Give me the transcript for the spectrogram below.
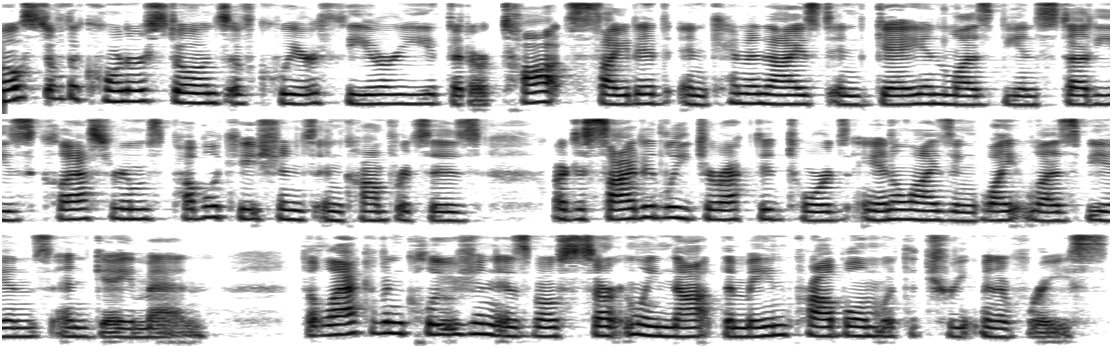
most of the cornerstones of queer theory that are taught, cited, and canonized in gay and lesbian studies, classrooms, publications, and conferences are decidedly directed towards analyzing white lesbians and gay men. The lack of inclusion is most certainly not the main problem with the treatment of race.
